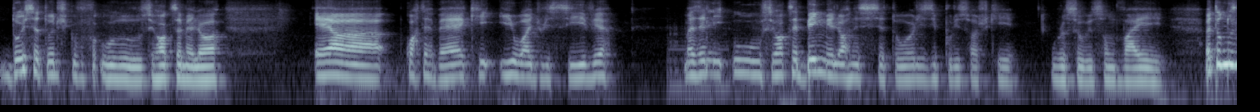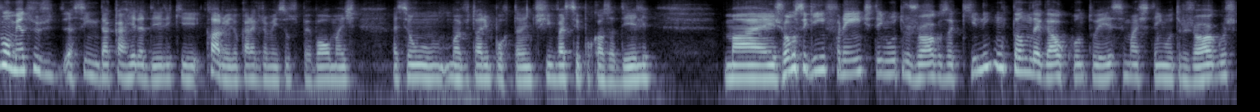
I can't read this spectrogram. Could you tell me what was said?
dois setores que o, o Seahawks é melhor é a quarterback e o wide receiver. Mas ele, o Seahawks é bem melhor nesses setores e por isso acho que o Russell Wilson vai. Vai ter um dos momentos assim da carreira dele que, claro, ele é o cara que já venceu o Super Bowl, mas vai ser um, uma vitória importante e vai ser por causa dele. Mas vamos seguir em frente, tem outros jogos aqui, nem tão legal quanto esse, mas tem outros jogos.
